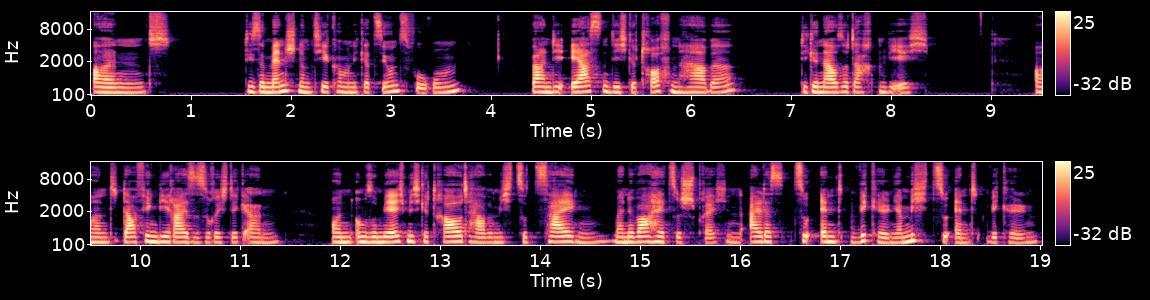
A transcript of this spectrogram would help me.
Und diese Menschen im Tierkommunikationsforum waren die ersten, die ich getroffen habe, die genauso dachten wie ich. Und da fing die Reise so richtig an. Und umso mehr ich mich getraut habe, mich zu zeigen, meine Wahrheit zu sprechen, all das zu entwickeln, ja mich zu entwickeln,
